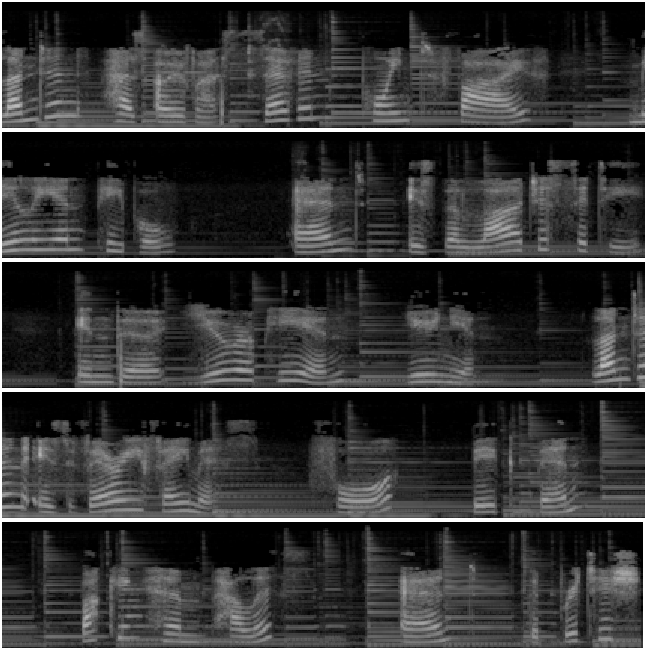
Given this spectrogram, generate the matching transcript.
London has over 7.5 million people and is the largest city in the European Union. London is very famous for Big Ben, Buckingham Palace, and the British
